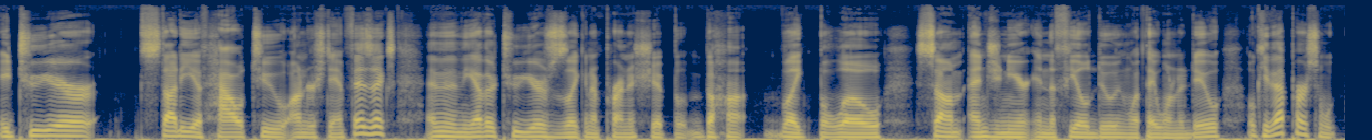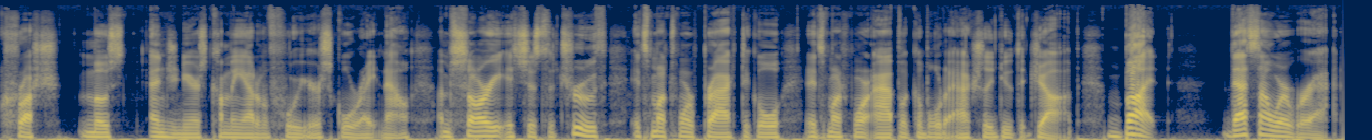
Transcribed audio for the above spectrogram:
a two year study of how to understand physics, and then the other two years was like an apprenticeship behind, like below some engineer in the field doing what they want to do. Okay, that person would crush most engineers coming out of a four-year school right now. I'm sorry, it's just the truth. It's much more practical and it's much more applicable to actually do the job. But that's not where we're at.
